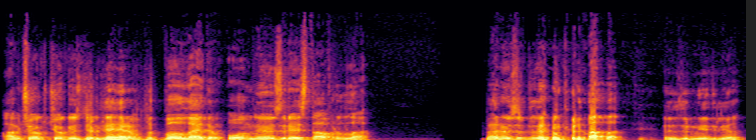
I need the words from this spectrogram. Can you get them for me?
Abi çok çok özür dilerim futboldaydım. Oğlum ne özür estağfurullah. Ben özür dilerim kral. Özür niye diliyorsun?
